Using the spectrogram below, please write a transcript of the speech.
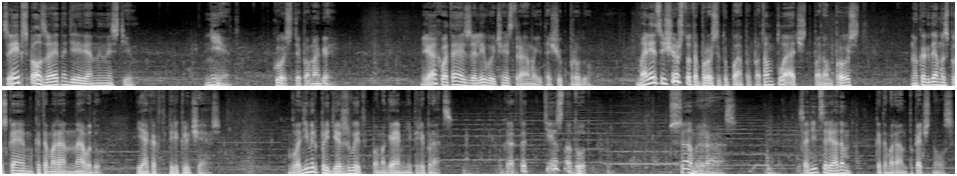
Цепь сползает на деревянный настил. «Нет. Костя, помогай». Я хватаюсь за левую часть рамы и тащу к пруду. Малец еще что-то просит у папы, потом плачет, потом просит. Но когда мы спускаем катамаран на воду, я как-то переключаюсь. Владимир придерживает, помогая мне перебраться. «Как-то тесно тут». «В самый раз». Садится рядом, катамаран покачнулся.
